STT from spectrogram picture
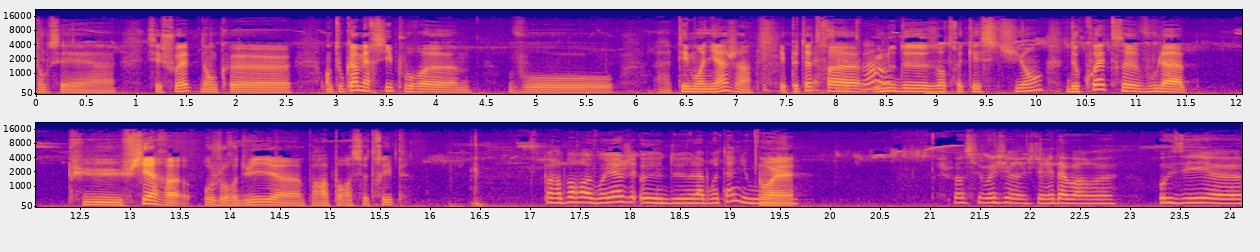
donc, c'est euh, c'est chouette. Donc, euh, en tout cas, merci pour euh, vos euh, témoignages. Et peut-être euh, une hein. ou deux autres questions. De quoi êtes-vous la plus fière aujourd'hui euh, par rapport à ce trip? Par rapport au voyage euh, de la Bretagne ou, Ouais. euh, Je pense que moi, je dirais, je dirais d'avoir osé, euh,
